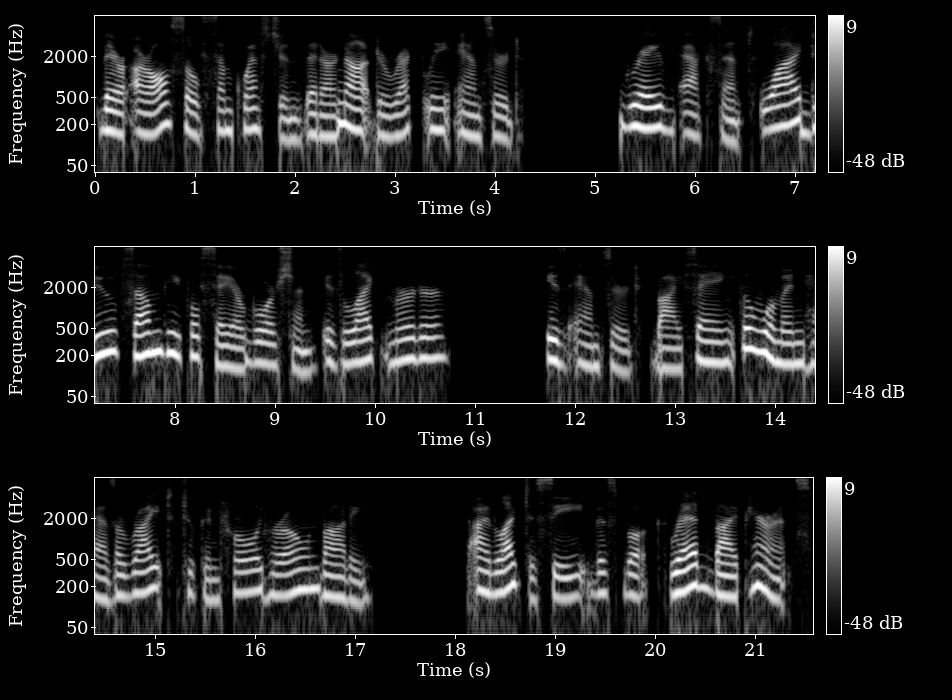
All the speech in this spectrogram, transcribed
There are also some questions that are not directly answered. Grave accent Why do some people say abortion is like murder? Is answered by saying the woman has a right to control her own body. I'd like to see this book read by parents,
